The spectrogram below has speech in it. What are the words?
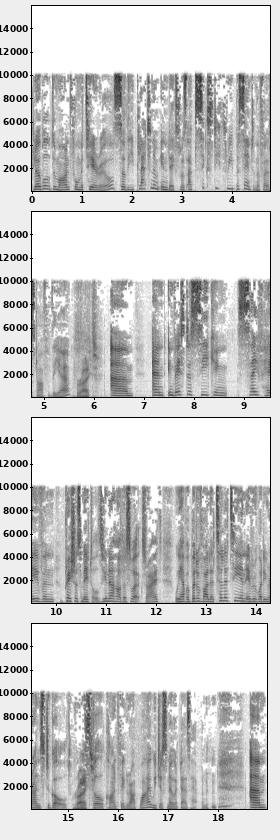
global demand for materials. So the platinum index was up 63% in the first half of the year. Right. Um, and investors seeking safe haven precious metals. You know how this works, right? We have a bit of volatility and everybody runs to gold. We still can't figure out why. We just know it does happen. um,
